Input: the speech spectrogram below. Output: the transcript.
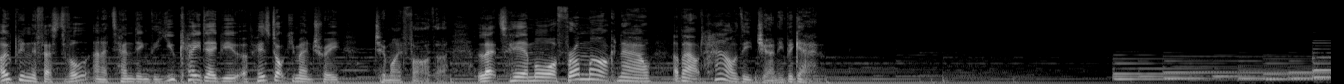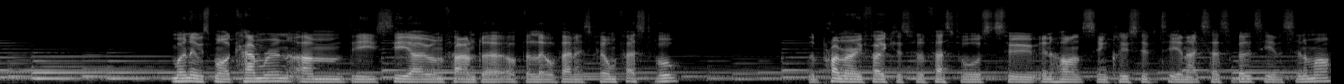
opening the festival and attending the UK debut of his documentary, To My Father. Let's hear more from Marc now about how the journey began. My name is Marc Cameron. I'm the CEO and founder of the Little Venice Film Festival. The primary focus for the festival is to enhance inclusivity and accessibility in cinema.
